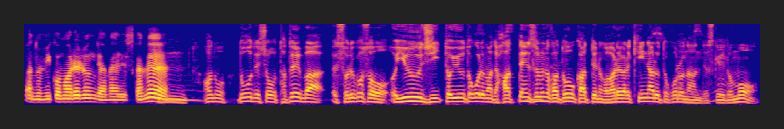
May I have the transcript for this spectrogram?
あの見込まれるんではないですかね。うんあのどうでしょう例えばそれこそ有事というところまで発展するのかどうかっていうのが我々気になるところなんですけれども。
